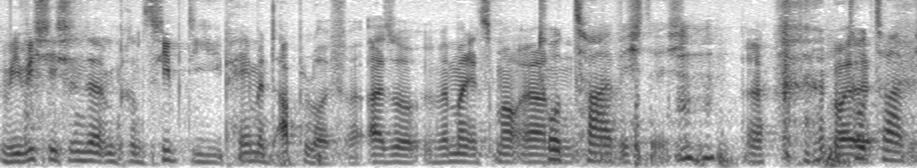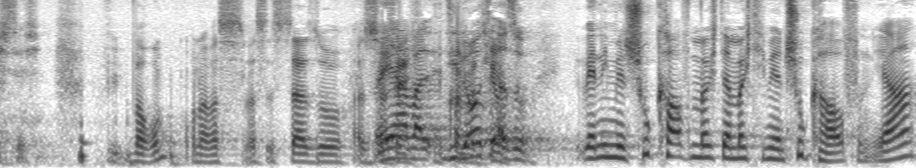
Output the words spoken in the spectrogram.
Wie wichtig sind da im Prinzip die Payment-Abläufe? Also wenn man jetzt mal euren... Total wichtig. Äh, weil, Total wichtig. Warum? Oder was, was ist da so? Also naja, weil die Leute, also wenn ich mir einen Schuh kaufen möchte, dann möchte ich mir einen Schuh kaufen, ja?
